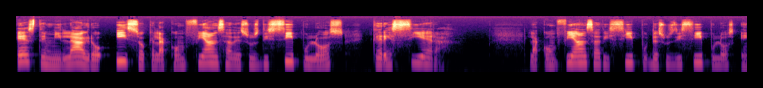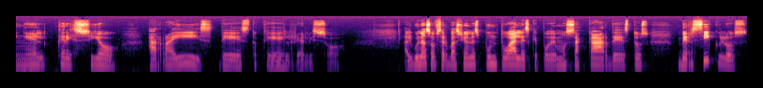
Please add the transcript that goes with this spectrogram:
este milagro hizo que la confianza de sus discípulos creciera. La confianza de sus discípulos en Él creció a raíz de esto que Él realizó. Algunas observaciones puntuales que podemos sacar de estos versículos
